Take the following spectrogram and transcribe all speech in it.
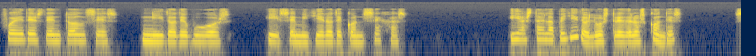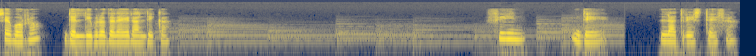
fue desde entonces nido de búhos y semillero de consejas, y hasta el apellido ilustre de los condes se borró del libro de la heráldica. Fin de La tristeza.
